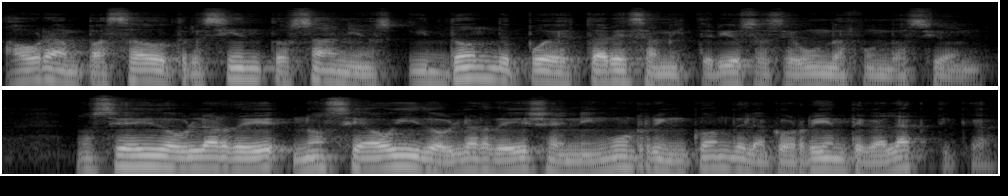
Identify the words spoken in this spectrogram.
Ahora han pasado 300 años y ¿dónde puede estar esa misteriosa segunda fundación? No se ha, oído hablar de, ella en ningún rincón de la corriente galáctica.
